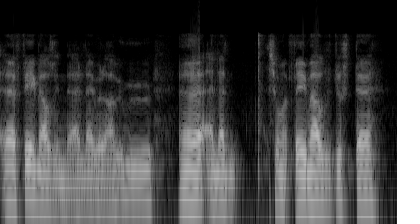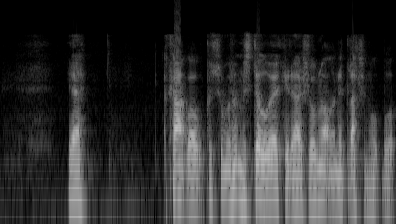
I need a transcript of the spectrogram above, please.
uh, females in there, and they were like, uh, and then some females were just uh, yeah I can't go because some of them are still working there, so I'm not going to glass them up. But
